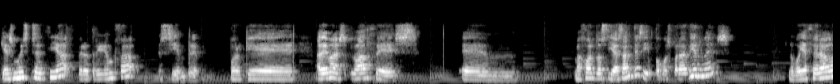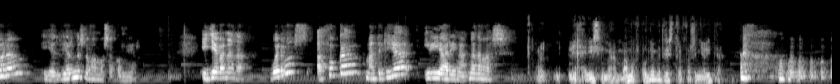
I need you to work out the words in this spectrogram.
que es muy sencilla, pero triunfa siempre. Porque además lo haces em, mejor dos días antes y como es para viernes, lo voy a hacer ahora y el viernes lo vamos a comer. Y lleva nada, huevos, azúcar, mantequilla y harina, nada más. Ligerísima. Vamos, póngame tres trozos, señorita.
